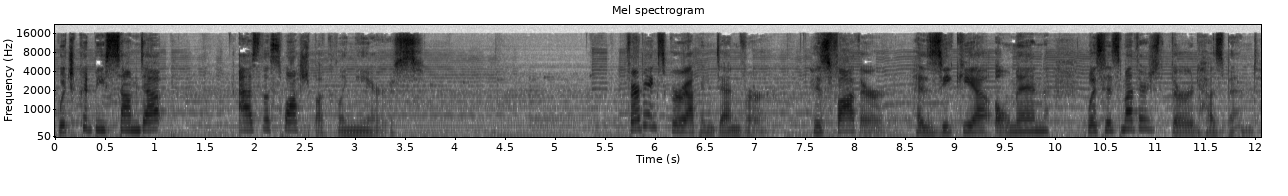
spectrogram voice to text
which could be summed up as the swashbuckling years. Fairbanks grew up in Denver. His father, Hezekiah Ullman, was his mother's third husband.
